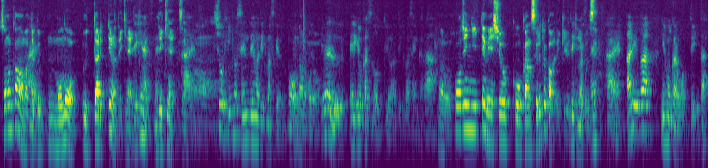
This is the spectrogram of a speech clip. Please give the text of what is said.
その間は全く物を売ったりっていうのはできないできないですね。できないんですね。はい。あー。商品の宣伝はできますけれどもなるほど。いわゆる営業活動っていうのはできませんから。なるほど法人に行って名刺を交換するとかはできるっていうことですね。ね。、はい、あるいは日本から持っていた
